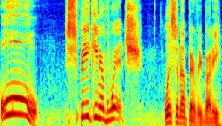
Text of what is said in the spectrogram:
Oh, speaking of which, listen up, everybody.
